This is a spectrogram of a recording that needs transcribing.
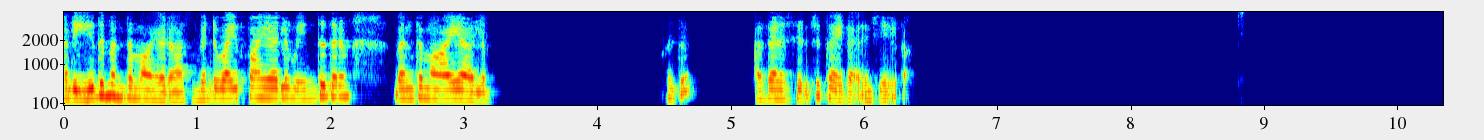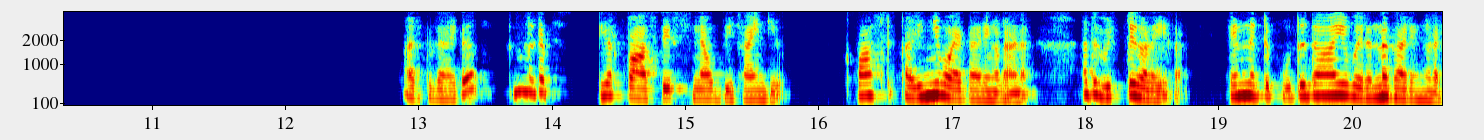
അത് ഏത് ബന്ധമായാലും ഹസ്ബൻഡ് വൈഫ് ആയാലും എന്ത് തരം ബന്ധമായാലും അത് അതനുസരിച്ച് കൈകാര്യം ചെയ്യുക. അടുത്തതായിട്ട് നിങ്ങളുടെ your past is now behind you past കഴിഞ്ഞു പോയ കാര്യങ്ങളാണ്. അത് വിട്ടുകളയുക. എന്നിട്ട് പുതുതായി വരുന്ന കാര്യങ്ങളെ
